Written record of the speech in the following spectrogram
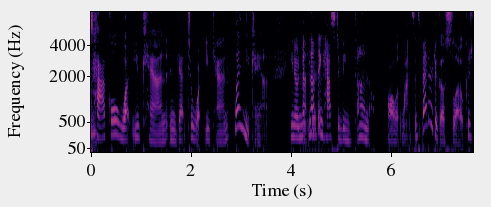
tackle what you can and get to what you can when you can. You know, no, nothing has to be done all at once. It's better to go slow because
